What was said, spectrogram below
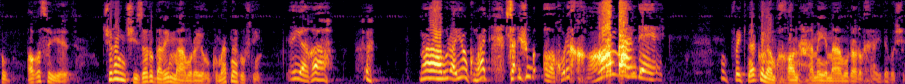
خب آقا سید چرا این چیزا رو برای مامورای حکومت نگفتین؟ ای آقا مامورای حکومت سرشون به آخر خام بنده. خب، فکر نکنم خان همه مامورا رو خریده باشه.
